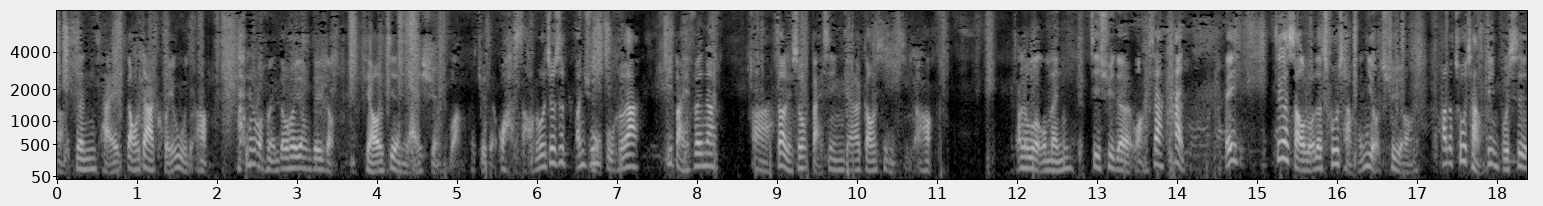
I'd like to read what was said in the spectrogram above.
啊，身材高大魁梧的啊，我们都会用这种条件来选王，会觉得哇，扫罗就是完全符合啊，一百分啊，啊，照理说百姓应该要高兴极了哈。那如果我们继续的往下看。诶，这个扫罗的出场很有趣哦。他的出场并不是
